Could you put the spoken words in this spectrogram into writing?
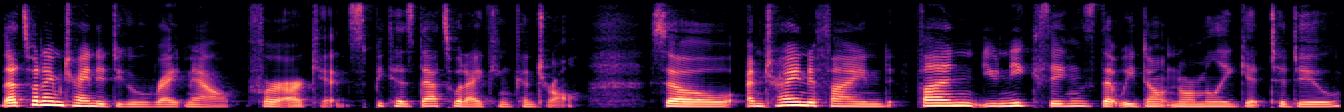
That's what I'm trying to do right now for our kids because that's what I can control. So I'm trying to find fun, unique things that we don't normally get to do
